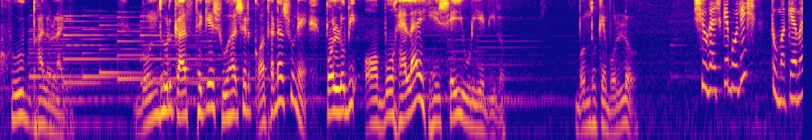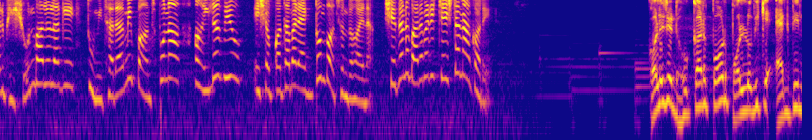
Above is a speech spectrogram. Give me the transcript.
খুব ভালো লাগে। বন্ধুর কাছ থেকে সুহাসের কথাটা শুনে পল্লবী অবহেলায় হেসেই উড়িয়ে দিল। বন্ধুকে বলল সুহাসকে বলিস তোমাকে আমার ভীষণ ভালো লাগে। তুমি ছাড়া আমি বাঁচবো না। আই লাভ ইউ এসব কথা আমার একদম পছন্দ হয় না। সে যেন বাড়াবাড়ির চেষ্টা না করে। কলেজে ঢোকার পর পল্লবীকে একদিন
